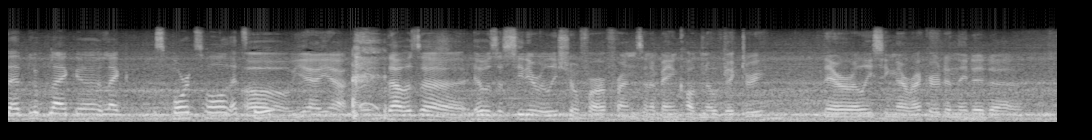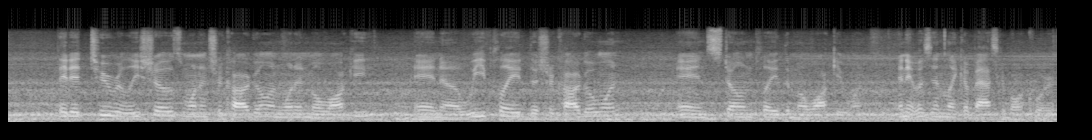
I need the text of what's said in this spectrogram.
that looked like a like sports hall at school. Oh yeah, yeah. that was a it was a CD release show for our friends in a band called No Victory. They were releasing their record, and they did uh, they did two release shows, one in Chicago and one in Milwaukee. And uh, we played the Chicago one, and Stone played the Milwaukee one, and it was in like a basketball court.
